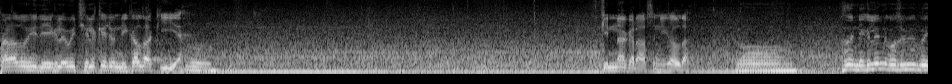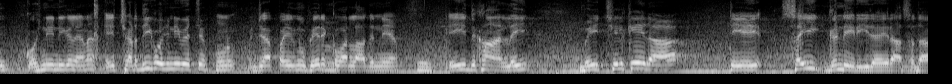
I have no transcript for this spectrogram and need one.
ਪਹਿਲਾਂ ਤੁਸੀਂ ਦੇਖ ਲਿਓ ਵੀ ਛਿਲਕੇ ਚੋਂ ਨਿਕਲਦਾ ਕੀ ਹੈ। ਕਿੰਨਾ ਕੁ ਰਸ ਨਿਕਲਦਾ। ਹਾਂ। ਇਹਦੇ ਨਿਕਲੇ ਨਹੀਂ ਕੁਝ ਵੀ ਬਈ। ਕੁਝ ਨਹੀਂ ਨਿਕਲਿਆ ਨਾ ਇਹ ਛੱਡਦੀ ਕੁਝ ਨਹੀਂ ਵਿੱਚ। ਹੁਣ ਜੇ ਆਪਾਂ ਇਹਨੂੰ ਫੇਰ ਇੱਕ ਵਾਰ ਲਾ ਦਿੰਨੇ ਆ ਇਹ ਦਿਖਾਉਣ ਲਈ ਬਈ ਛਿਲਕੇ ਦਾ ਤੇ ਸਹੀ ਗੰਡੇਰੀ ਦਾ ਰਸ ਦਾ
